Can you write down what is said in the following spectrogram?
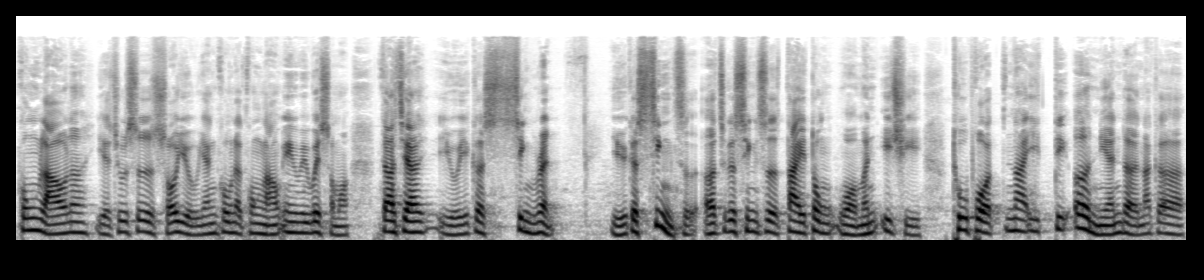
功劳呢，也就是所有员工的功劳。因为为什么大家有一个信任，有一个性质，而这个性质带动我们一起突破那一第二年的那个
